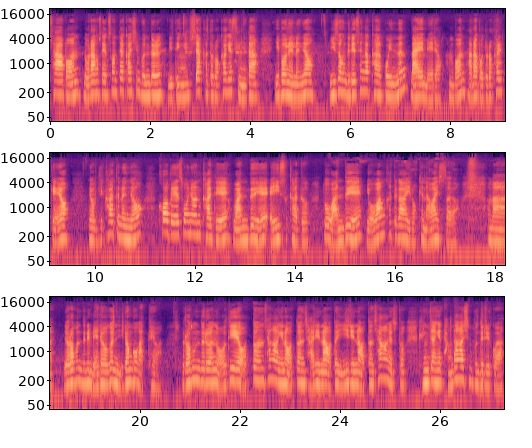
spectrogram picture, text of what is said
4번 노란색 선택하신 분들 리딩 시작하도록 하겠습니다. 이번에는요, 이성들이 생각하고 있는 나의 매력 한번 알아보도록 할게요. 여기 카드는요, 컵의 소년 카드에 완드의 에이스 카드, 또 완드의 여왕 카드가 이렇게 나와 있어요. 아마 여러분들의 매력은 이런 것 같아요. 여러분들은 어디에 어떤 상황이나 어떤 자리나 어떤 일이나 어떤 상황에서도 굉장히 당당하신 분들일 거야.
